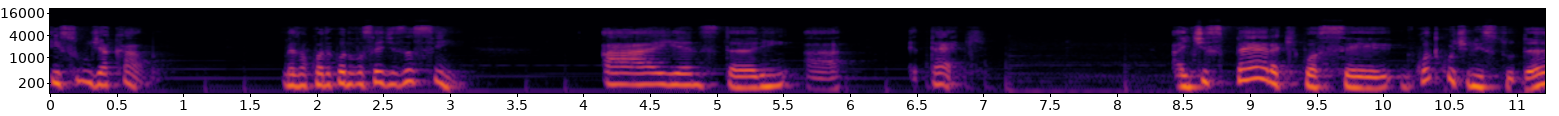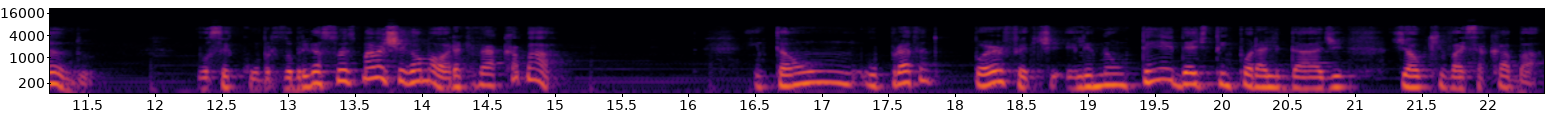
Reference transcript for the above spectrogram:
Isso um dia acaba. Mesma coisa quando você diz assim, I am studying at ETEC. A gente espera que você, enquanto continue estudando, você cumpra as obrigações, mas vai chegar uma hora que vai acabar. Então, o present perfect, ele não tem a ideia de temporalidade de algo que vai se acabar.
